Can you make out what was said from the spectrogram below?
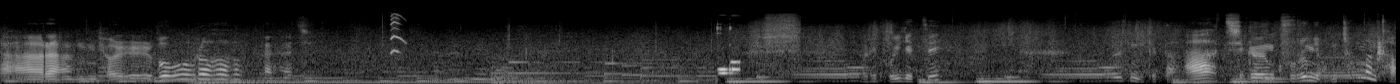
나랑 별 보러 가지. 별이 보이겠지? 보였으면 좋겠다. 아 지금 구름이 엄청 많다.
